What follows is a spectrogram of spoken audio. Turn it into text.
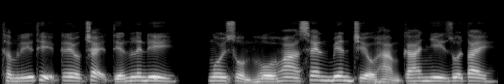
Thẩm lý thị kêu chạy tiến lên đi, ngồi xổm hồ hoa sen biên chiều hàm ca nhi duỗi tay.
